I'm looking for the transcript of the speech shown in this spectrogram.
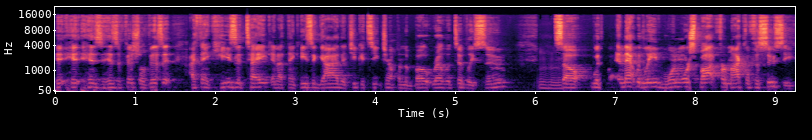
his his official visit. I think he's a take, and I think he's a guy that you could see jumping the boat relatively soon. Mm-hmm. So, with and that would leave one more spot for Michael Fasusi,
